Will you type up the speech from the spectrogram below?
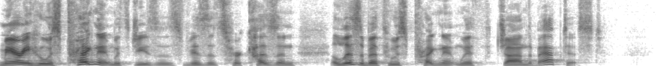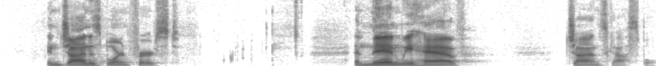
Mary, who was pregnant with Jesus, visits her cousin Elizabeth, who is pregnant with John the Baptist. And John is born first. And then we have John's gospel.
